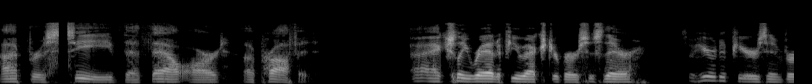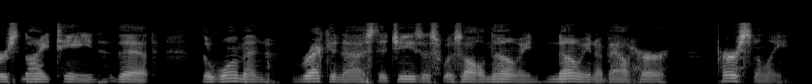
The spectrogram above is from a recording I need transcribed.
I perceive that thou art a prophet. I actually read a few extra verses there. So here it appears in verse 19 that the woman recognized that Jesus was all knowing, knowing about her personally.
